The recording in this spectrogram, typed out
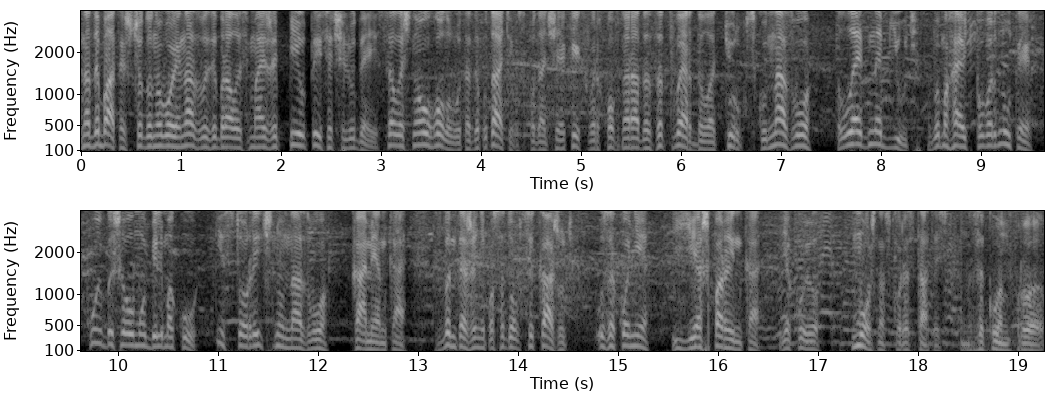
На дебати щодо нової назви зібрались майже пів тисячі людей. Селищного голову та депутатів, з подачі яких Верховна Рада затвердила тюркську назву, ледь не б'ють. Вимагають повернути Куйбишевому більмаку історичну назву Кам'янка. Збентежені посадовці кажуть, у законі є шпаринка, якою можна скористатись. Закон про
